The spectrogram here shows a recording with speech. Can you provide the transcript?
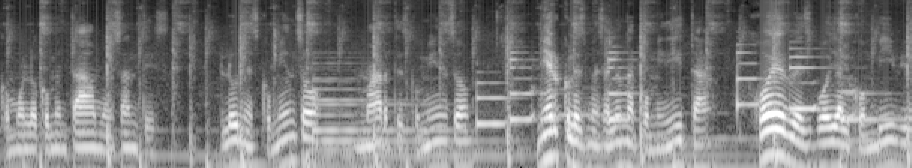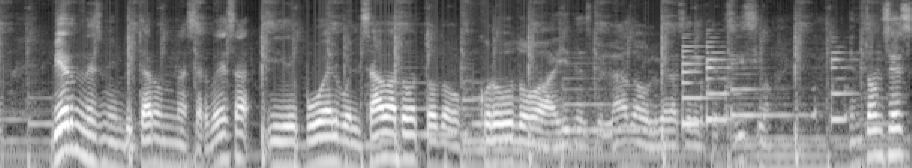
como lo comentábamos antes. Lunes comienzo, martes comienzo, miércoles me salió una comidita, jueves voy al convivio, viernes me invitaron una cerveza y vuelvo el sábado todo crudo ahí desvelado a volver a hacer ejercicio. Entonces,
